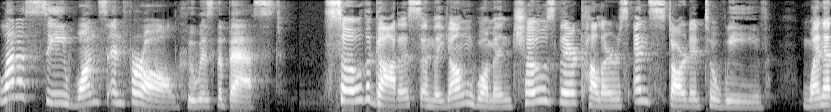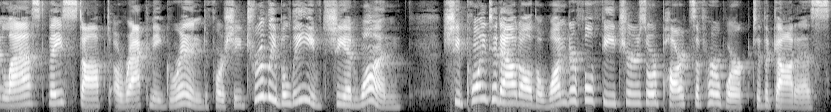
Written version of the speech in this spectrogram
Let us see once and for all who is the best. So the goddess and the young woman chose their colors and started to weave. When at last they stopped, Arachne grinned, for she truly believed she had won. She pointed out all the wonderful features or parts of her work to the goddess.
